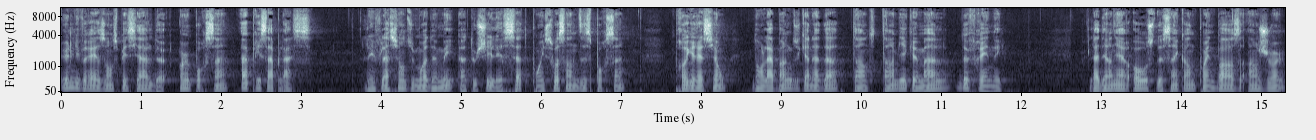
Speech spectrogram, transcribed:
une livraison spéciale de 1% a pris sa place. L'inflation du mois de mai a touché les 7,70% progression dont la Banque du Canada tente tant bien que mal de freiner. La dernière hausse de 50 points de base en juin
